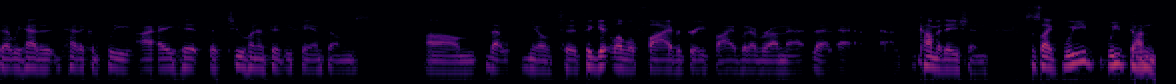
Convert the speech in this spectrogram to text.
that we had to had to complete, I hit the 250 phantoms um, that you know to to get level five or grade five, whatever on that that accommodation. So it's like we've we've done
